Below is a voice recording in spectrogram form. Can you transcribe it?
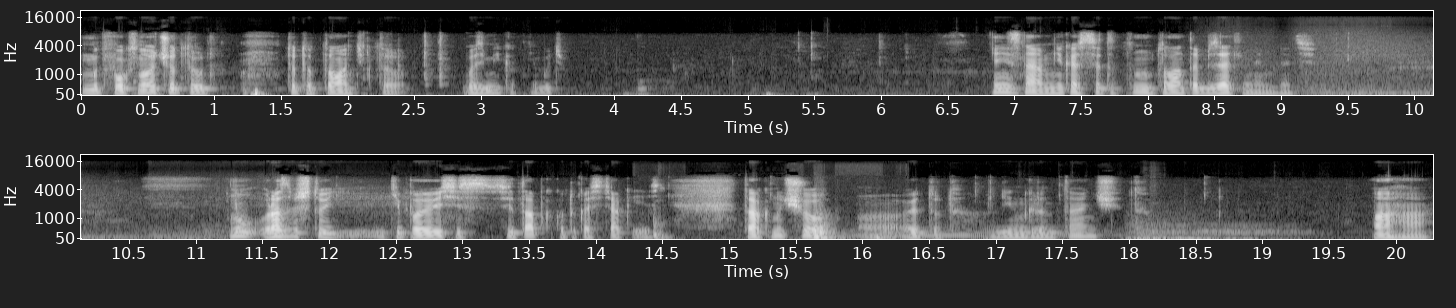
Мудфокс, ну а что ты вот, вот этот талантик-то возьми как-нибудь. Я не знаю, мне кажется, этот ну, талант обязательный, блядь. Ну, разве что, типа, если сетап какой-то костяк есть. Так, ну чё, э, этот Лингрен танчит. Ага,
